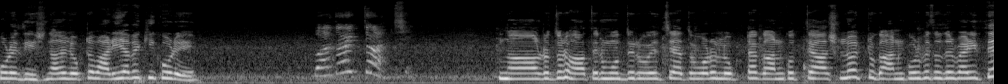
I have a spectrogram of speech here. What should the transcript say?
করে দিস নাহলে লোকটা বাড়ি যাবে কি করে? না ওটা তোর হাতের মধ্যে রয়েছে। এত বড় লোকটা গান করতে আসলো একটু গান করবে তোদের বাড়িতে।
